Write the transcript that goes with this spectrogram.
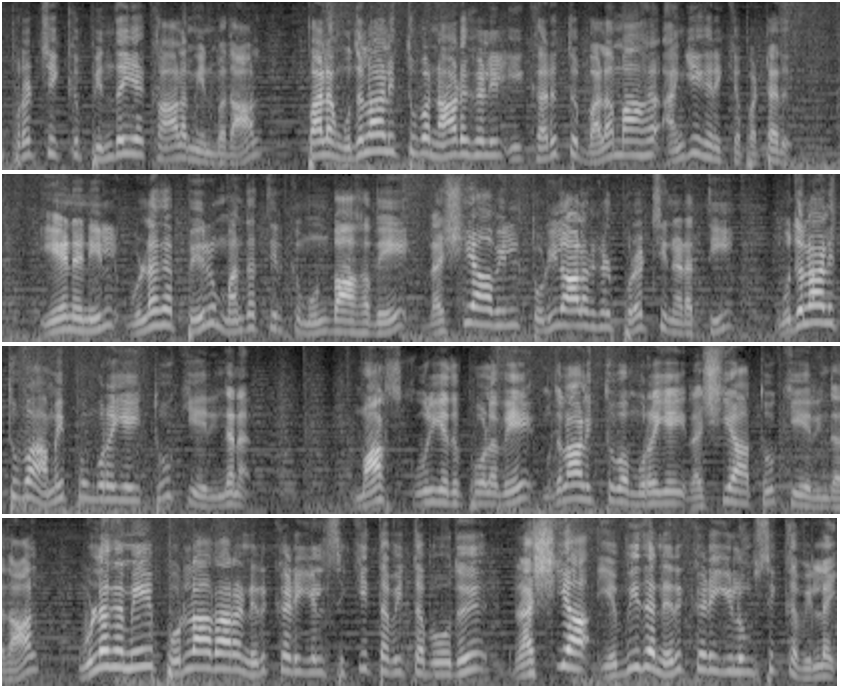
புரட்சிக்கு பிந்தைய காலம் என்பதால் பல முதலாளித்துவ நாடுகளில் இக்கருத்து பலமாக அங்கீகரிக்கப்பட்டது. ஏனெனில் உலக பெரும் மந்தத்திற்கு முன்பாகவே ரஷ்யாவில் தொழிலாளர்கள் புரட்சி நடத்தி முதலாளித்துவ அமைப்பு முறையை தூக்கி எறிந்தனர். மார்க்ஸ் கூறியது போலவே முதலாளித்துவ முறையை ரஷ்யா தூக்கி எறிந்ததால் உலகமே பொருளாதார நெருக்கடியில் சிக்கி தவித்த போது ரஷ்யா எவ்வித நெருக்கடியிலும் சிக்கவில்லை.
